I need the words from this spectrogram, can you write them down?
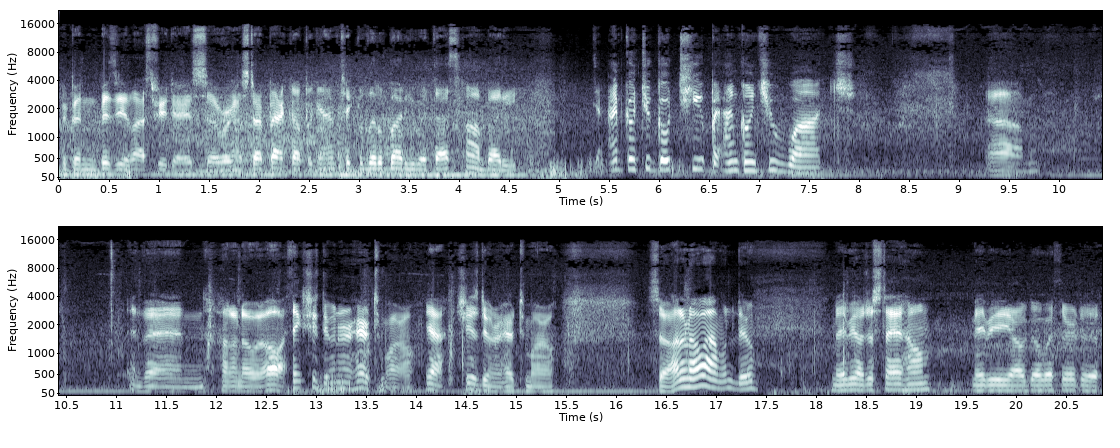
We've been busy the last few days, so we're gonna start back up again, take the little buddy with us, huh buddy? I'm going to go too, but I'm going to watch. Um, and then, I don't know, oh, I think she's doing her hair tomorrow. Yeah, she's doing her hair tomorrow. So I don't know what I'm gonna do. Maybe I'll just stay at home. Maybe I'll go with her to,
